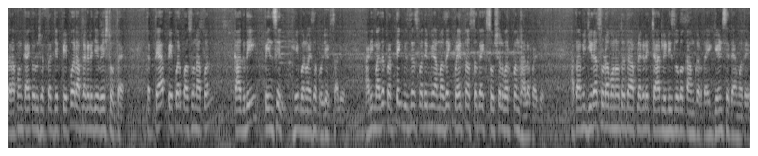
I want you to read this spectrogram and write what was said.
तर आपण काय करू शकतात? जे पेपर आपल्याकडे जे वेस्ट होत आहे तर त्या पेपरपासून आपण कागदी पेन्सिल हे बनवायचा प्रोजेक्ट चालू आहे. आणि माझा प्रत्येक बिझनेसमध्ये मी माझा एक प्रयत्न असतो का एक सोशल वर्क पण झालं पाहिजे. आता आम्ही जिरा सोडा बनवतो तर आपल्याकडे चार लेडीज लोक काम करतात. एक जेंट्स आहे त्यामध्ये.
